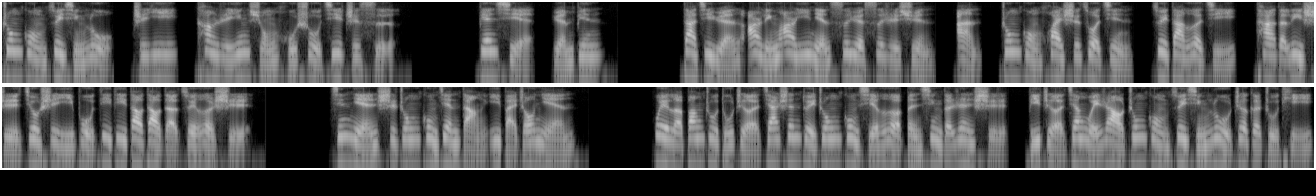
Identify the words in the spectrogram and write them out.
中共罪行录之一：抗日英雄胡树基之死。编写：袁斌。大纪元二零二一年四月四日讯：按中共坏事做尽，罪大恶极，他的历史就是一部地地道道的罪恶史。今年是中共建党一百周年。为了帮助读者加深对中共邪恶本性的认识，笔者将围绕《中共罪行录》这个主题，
